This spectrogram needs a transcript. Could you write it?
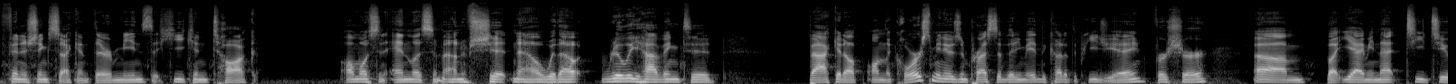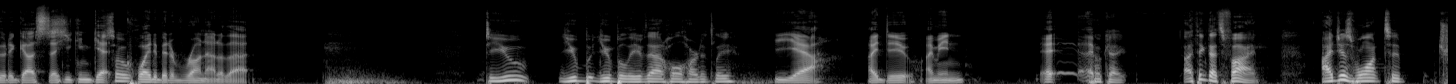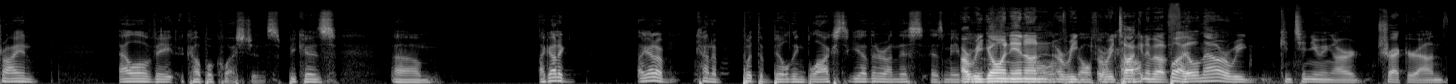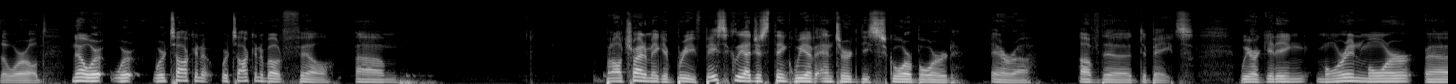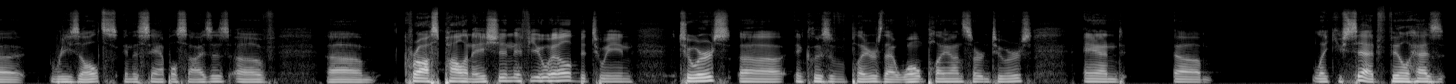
finishing second there, means that he can talk almost an endless amount of shit now without really having to back it up on the course. I mean, it was impressive that he made the cut at the PGA for sure. Um, but yeah, I mean that T two at Augusta, he can get So- quite a bit of run out of that. Do you you b- you believe that wholeheartedly? Yeah, I do. I mean, eh, I, Okay. I think that's fine. I just want to try and elevate a couple questions because um, I gotta I gotta kind of put the building blocks together on this as maybe are we going in on? Are we are we talking about but- Phil now? or Are we continuing our trek around the world? No, we're we're we're talking we're talking about Phil. Um, but I'll try to make it brief. Basically, I just think we have entered the scoreboard era of the debates. We are getting more and more uh, results in the sample sizes of um, cross pollination, if you will, between tours, uh, inclusive of players that won't play on certain tours, and um, like you said, Phil has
